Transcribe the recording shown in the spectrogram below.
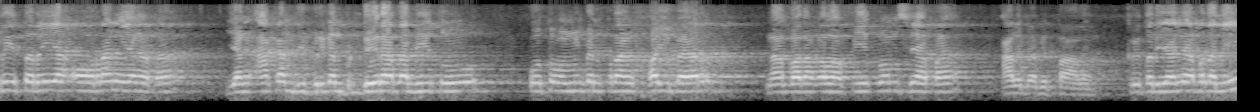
kriteria orang yang apa? Yang akan diberikan bendera tadi itu untuk memimpin perang Khaybar. Nah, barakallahu fikum siapa? Ali bin Abi Thalib. Kriterianya apa tadi?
